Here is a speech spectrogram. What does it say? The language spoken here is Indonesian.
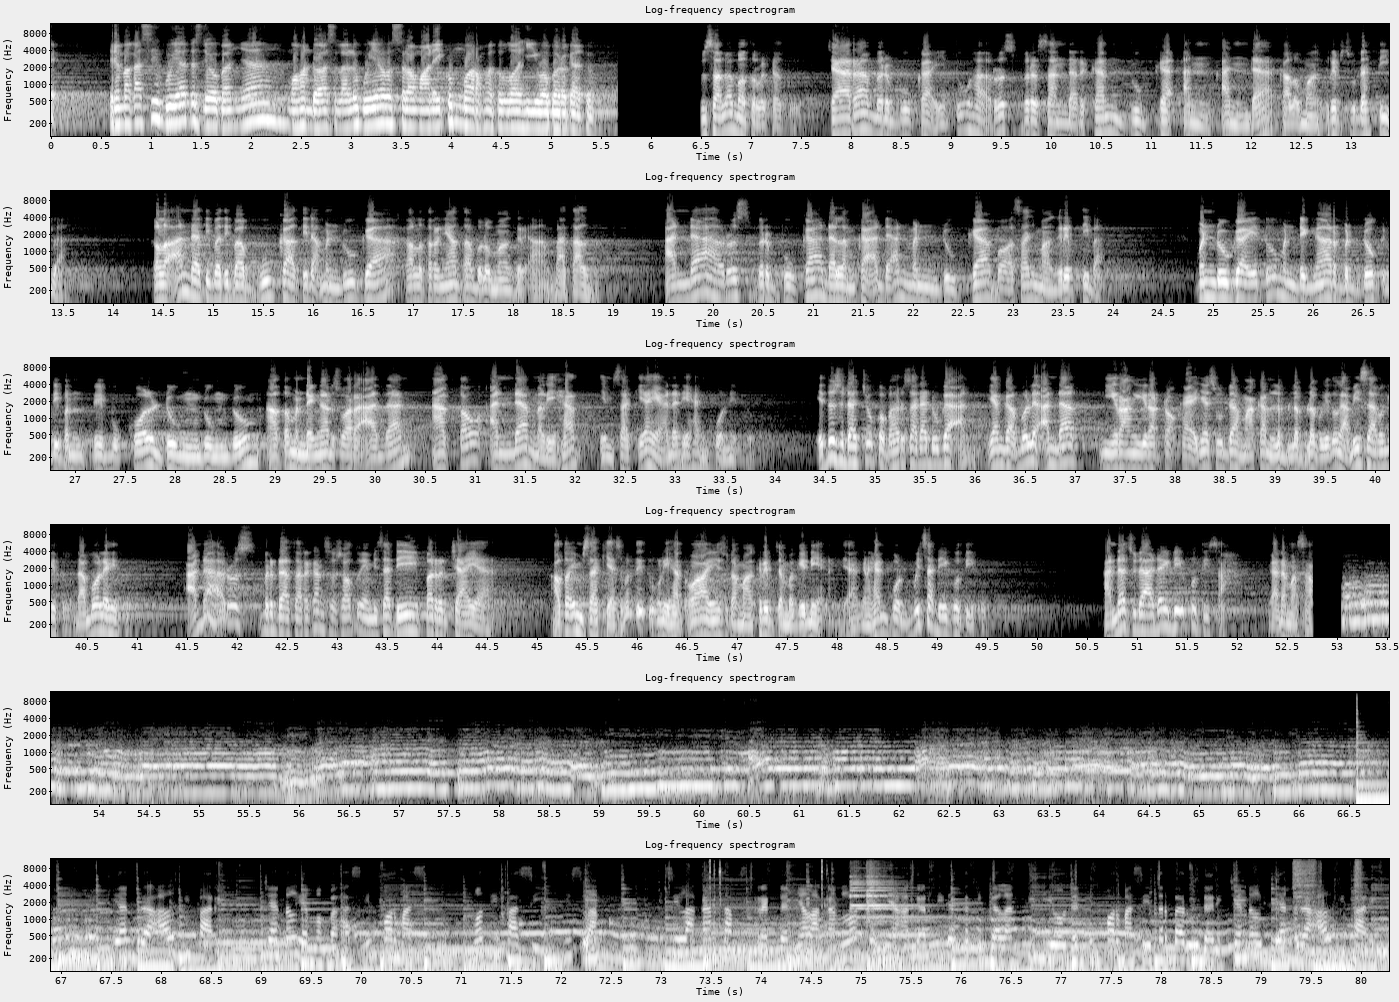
Terima kasih Bu ya atas jawabannya Mohon doa selalu Bu ya Wassalamualaikum warahmatullahi wabarakatuh Assalamualaikum warahmatullahi wabarakatuh. Cara berbuka itu harus bersandarkan dugaan Anda kalau maghrib sudah tiba. Kalau Anda tiba-tiba buka tidak menduga, kalau ternyata belum maghrib, ah, batal. Anda harus berbuka dalam keadaan menduga bahwasanya maghrib tiba. Menduga itu mendengar beduk di dibukul dung dung dung atau mendengar suara adzan atau Anda melihat imsakiyah yang ada di handphone itu. Itu sudah cukup, harus ada dugaan. Yang nggak boleh Anda ngira-ngira tok kayaknya sudah makan leb-leb-leb gitu, nggak bisa begitu. Nggak boleh itu. Anda harus berdasarkan sesuatu yang bisa dipercaya. Atau imsakiyah, seperti itu melihat, wah ini sudah maghrib jam begini, ya handphone, bisa diikuti itu. Anda sudah ada yang diikuti, sah, nggak ada masalah. Yandra Al-Ghifari, channel yang membahas informasi, motivasi, Islam. Silakan subscribe dan nyalakan loncengnya agar tidak ketinggalan video dan informasi terbaru dari channel Yandra Al-Ghifari.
